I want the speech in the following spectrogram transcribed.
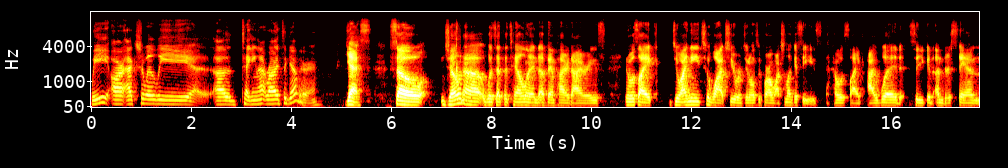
We are actually uh, taking that ride together. Yes. So Jonah was at the tail end of Vampire Diaries and it was like, do I need to watch the originals before I watch Legacies? And I was like, I would, so you could understand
